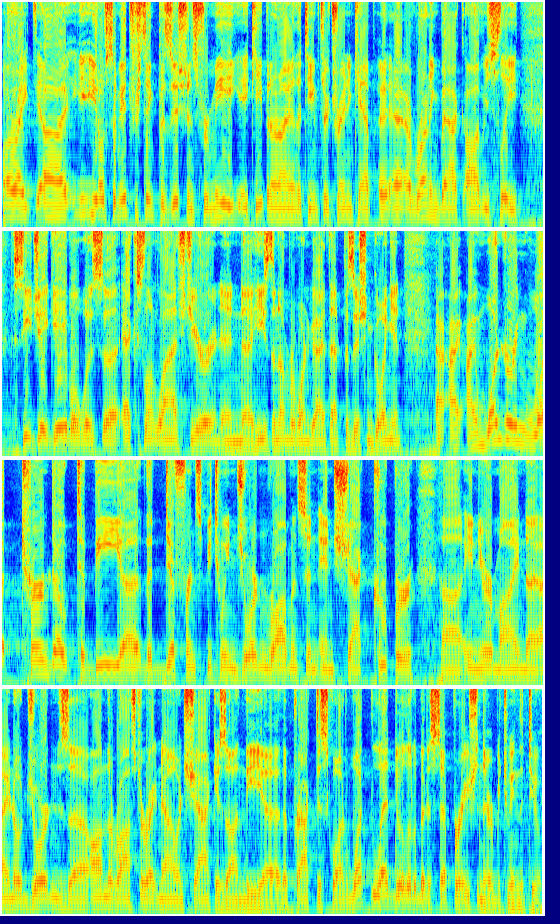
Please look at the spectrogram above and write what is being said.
All right, uh, you know some interesting positions for me. Uh, keeping an eye on the team through training camp. A, running back, obviously, C.J. Gable was uh, excellent last year, and, and uh, he's the number one guy at that position going in. I, am wondering what turned out to be uh, the difference between Jordan Robinson and Shaq Cooper uh, in your mind. I, I know Jordan's on the roster right now, and Shaq is on the the practice squad. What led to a little bit of separation there between the two?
